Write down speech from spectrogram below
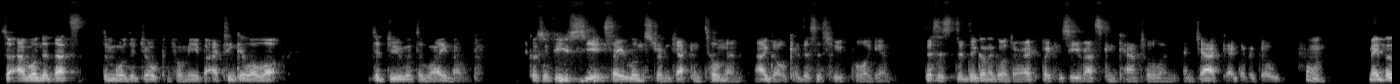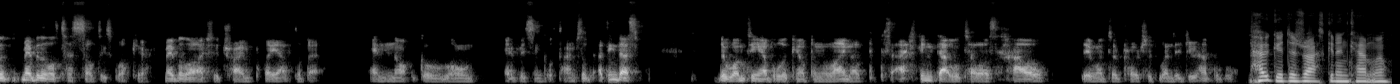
So I wonder that's the more the joker for me, but I think it's a lot to do with the lineup because if you see, say, Lundstram, Jack, and Tillman, I go, okay, this is football again. This is they're going to go direct. But if you see Raskin, Cantwell, and, and Jack, I got to go. Hmm, maybe maybe they'll test Celtics block here. Maybe they'll actually try and play out a bit and not go long every single time. So I think that's the one thing I'll be looking up in the lineup because I think that will tell us how they want to approach it when they do have the ball. How good is Raskin and Cantwell?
